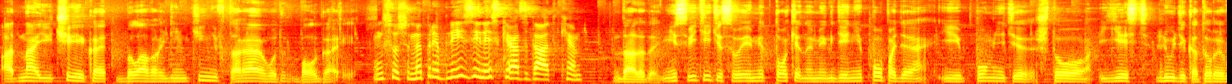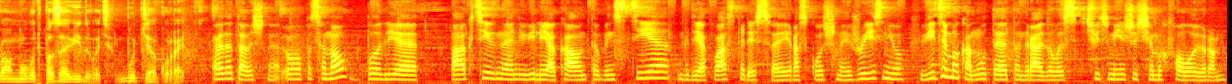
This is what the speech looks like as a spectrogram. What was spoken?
Одна ячейка была в Аргентине, вторая вот в Болгарии. Ну, слушай, мы приблизились к разгадке. Да-да-да, не светите своими токенами где ни попадя, и помните, что есть люди, которые вам могут позавидовать. Будьте аккуратнее. Это точно. У пацанов были а активно они вели аккаунты в Инсте, где хвастались своей роскошной жизнью. Видимо, кому-то это нравилось чуть меньше, чем их фолловерам.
